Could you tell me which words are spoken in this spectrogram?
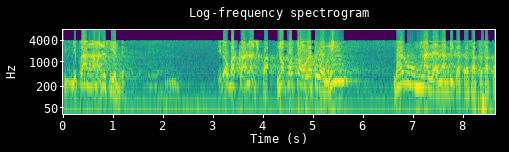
Dia perangai manusia dia. Tidak bakal nak cepat. Nak potong orang tua ni. Baru malah Nabi kata siapa-siapa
